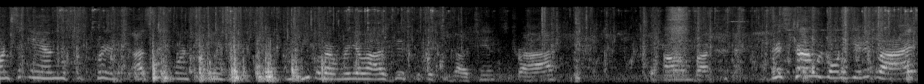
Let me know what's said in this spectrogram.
once again, this is Prince. I say once again, people don't realize this, but this is our 10th try. Um, but this time we're going to get it right.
